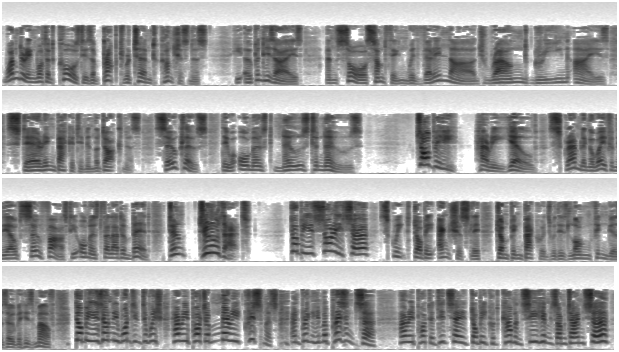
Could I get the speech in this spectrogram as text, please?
Wondering what had caused his abrupt return to consciousness, he opened his eyes and saw something with very large, round, green eyes staring back at him in the darkness, so close they were almost nose to nose. Dobby! Harry yelled, scrambling away from the elf so fast he almost fell out of bed. Don't do that! Dobby is sorry, sir, squeaked Dobby anxiously, jumping backwards with his long fingers over his mouth. Dobby is only wanting to wish Harry Potter Merry Christmas and bring him a present, sir. Harry Potter did say Dobby could come and see him sometime, sir.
